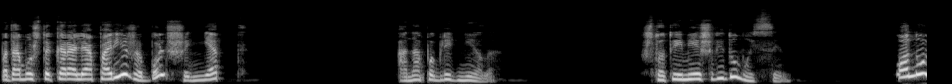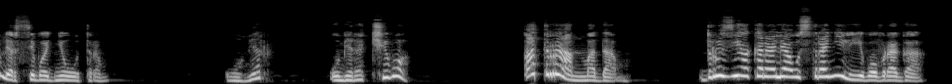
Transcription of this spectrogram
потому что короля Парижа больше нет. Она побледнела. — Что ты имеешь в виду, мой сын? — Он умер сегодня утром. — Умер? Умер от чего? — От ран, мадам. Друзья короля устранили его врага.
